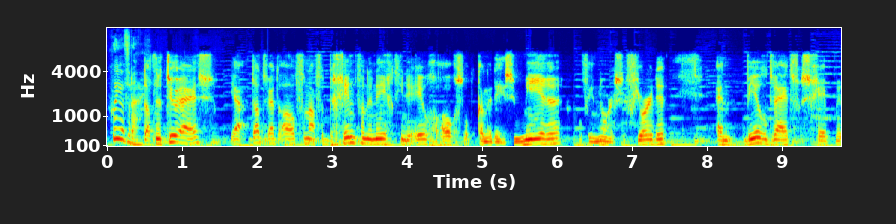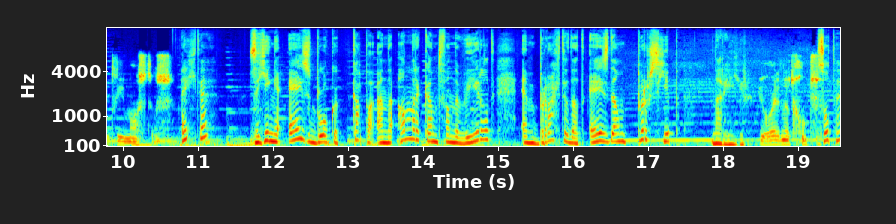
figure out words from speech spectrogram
Goeie vraag. Dat natuurijs, ja, dat werd al vanaf het begin van de 19e eeuw geoogst op Canadese meren of in Noorse fjorden en wereldwijd verscheept met drie masters. Echt hè? Ze gingen ijsblokken kappen aan de andere kant van de wereld en brachten dat ijs dan per schip naar hier. Je hoorde het goed. Zot hè?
